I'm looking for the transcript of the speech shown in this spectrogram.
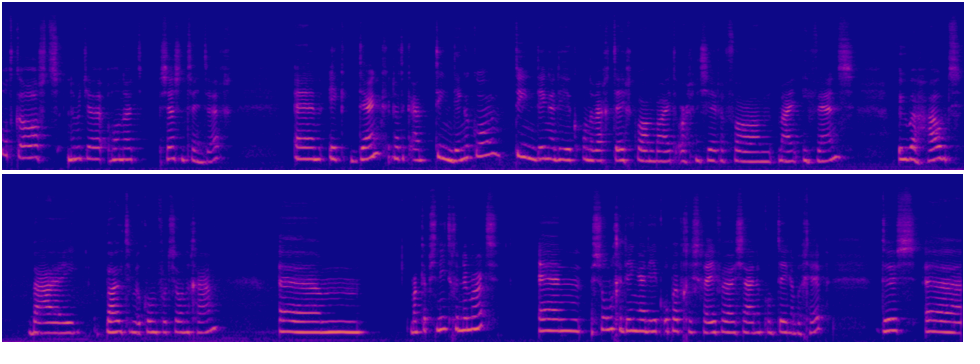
podcast nummertje 126. En ik denk dat ik aan 10 dingen kom. 10 dingen die ik onderweg tegenkwam bij het organiseren van mijn events. Überhaupt bij buiten mijn comfortzone gaan. Ehm, maar ik heb ze niet genummerd. En sommige dingen die ik op heb geschreven zijn een containerbegrip. Dus uh,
